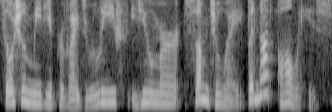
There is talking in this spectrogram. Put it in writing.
social media provides relief, humor, some joy, but not always.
